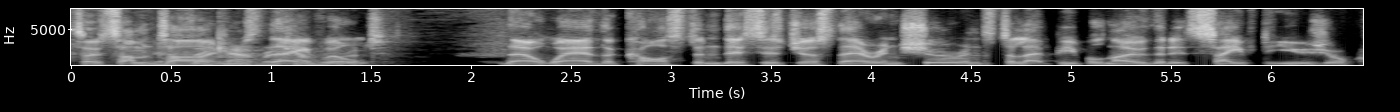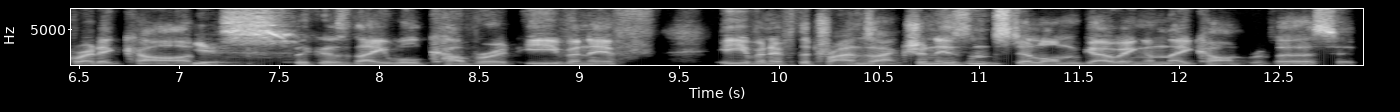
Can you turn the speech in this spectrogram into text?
So sometimes they, they will. It. They'll wear the cost, and this is just their insurance to let people know that it's safe to use your credit card. Yes, because they will cover it even if even if the transaction isn't still ongoing and they can't reverse it.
